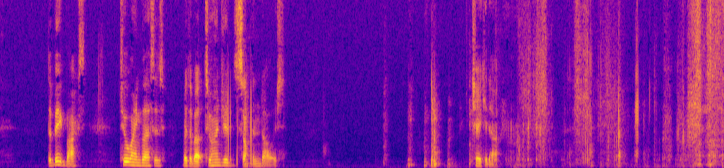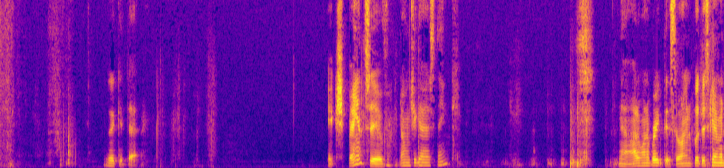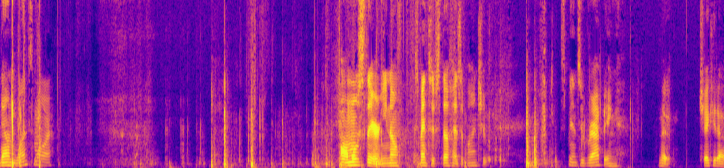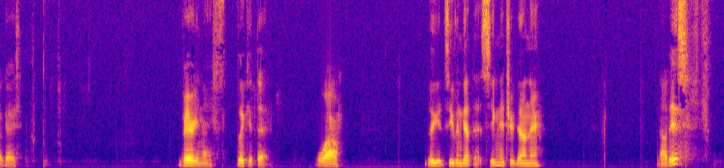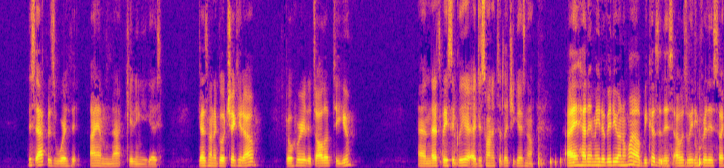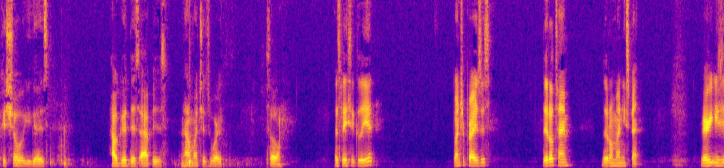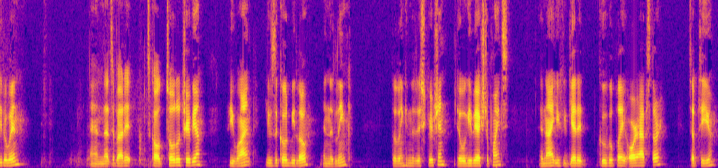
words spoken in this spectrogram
the big box. Two wine glasses worth about 200 something dollars. Check it out. Look at that. Expansive, don't you guys think? Now, I don't want to break this, so I'm going to put this camera down once more. Almost there, you know. Expensive stuff has a bunch of expensive wrapping. Look, check it out, guys. Very nice. Look at that. Wow. Look, it's even got that signature down there. Now this, this app is worth it. I am not kidding you guys. You guys want to go check it out? Go for it. It's all up to you. And that's basically it. I just wanted to let you guys know. I hadn't made a video in a while because of this. I was waiting for this so I could show you guys how good this app is and how much it's worth. So, that's basically it. Bunch of prizes. Little time. Little money spent. Very easy to win. And that's about it. It's called Total Trivia. If you want, use the code below in the link. The link in the description. It will give you extra points. If not, you could get it Google Play or App Store. It's up to you.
